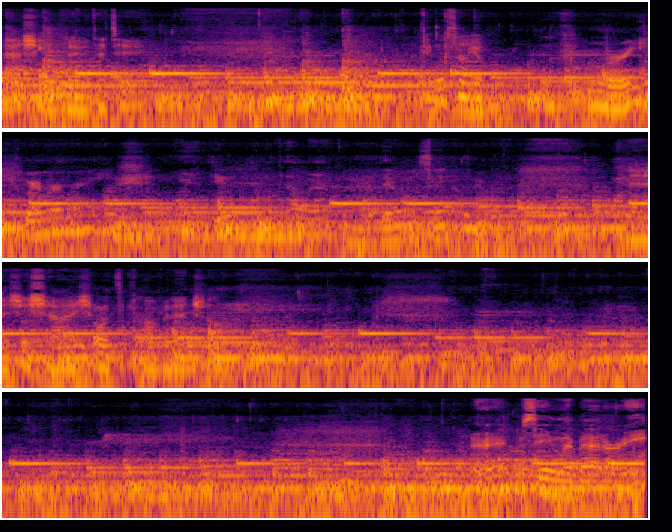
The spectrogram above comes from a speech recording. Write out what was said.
Yeah, she can do that too. What's up? Marie? Remember Marie? Yeah, she's shy. She wants confidential. Alright, I'm seeing my battery.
